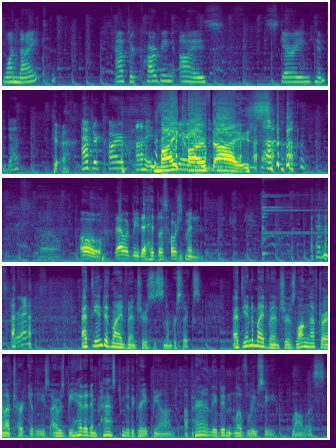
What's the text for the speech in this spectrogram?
one night after carving eyes, scaring him to death. After carved eyes. My carved him- eyes. oh, that would be the headless horseman. That is correct. At the end of my adventures, this is number six. At the end of my adventures, long after I left Hercules, I was beheaded and passed into the great beyond. Apparently, they didn't love Lucy. Lawless.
